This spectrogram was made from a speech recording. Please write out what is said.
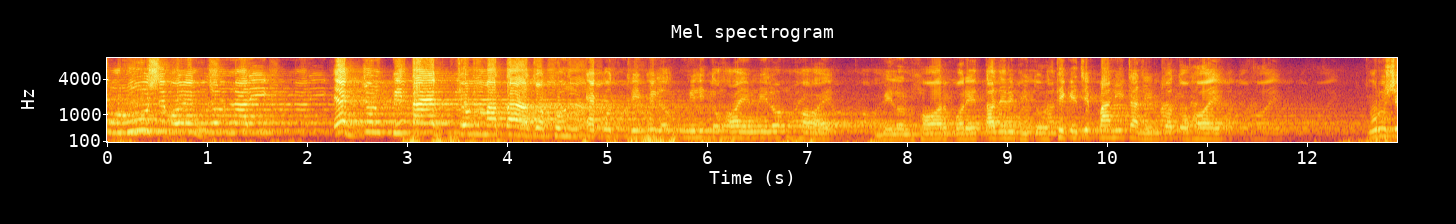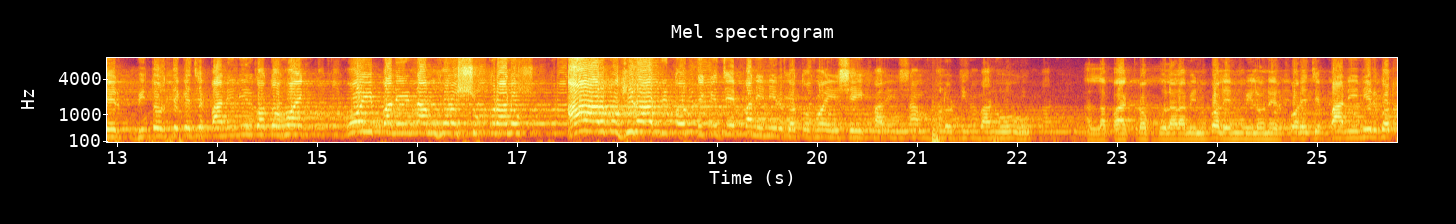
পুরুষ এবং একজন নারী, একজন পিতা, একজন মাতা যখন একত্রে মিল- মিলিত হয়, মিলন হয়, মিলন হওয়ার পরে তাদের ভিতর থেকে যে পানিটা নির্গত হয় পুরুষের ভিতর থেকে যে পানি নির্গত হয়, ওই পানির নাম হলো শুক্রাণু। আর মহিলার ভিতর থেকে যে পানি নির্গত হয়, সেই পানির নাম হলো ডিম্বাণু। আল্লাহ পাক রব্বুল আলামিন বলেন, মিলনের পরে যে পানি নির্গত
